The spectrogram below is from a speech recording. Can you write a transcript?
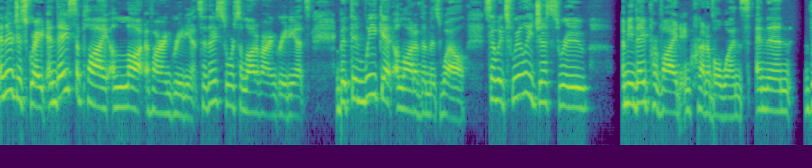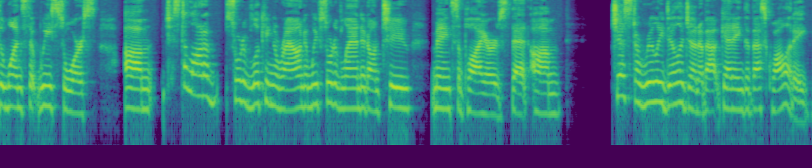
and they're just great. And they supply a lot of our ingredients. So they source a lot of our ingredients, but then we get a lot of them as well. So it's really just through, I mean, they provide incredible ones. And then the ones that we source, um, just a lot of sort of looking around. And we've sort of landed on two main suppliers that, um, just are really diligent about getting the best quality.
